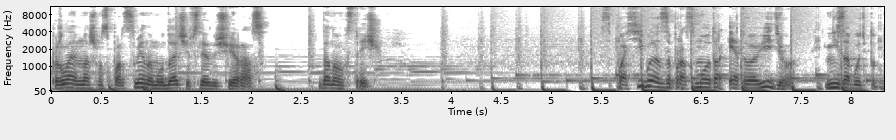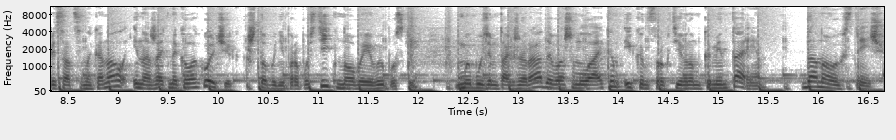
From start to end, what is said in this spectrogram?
Пожелаем нашим спортсменам удачи в следующий раз. До новых встреч! Спасибо за просмотр этого видео. Не забудь подписаться на канал и нажать на колокольчик, чтобы не пропустить новые выпуски. Мы будем также рады вашим лайкам и конструктивным комментариям. До новых встреч!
